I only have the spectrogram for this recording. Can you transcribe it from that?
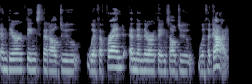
and there are things that I'll do with a friend, and then there are things I'll do with a guy.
